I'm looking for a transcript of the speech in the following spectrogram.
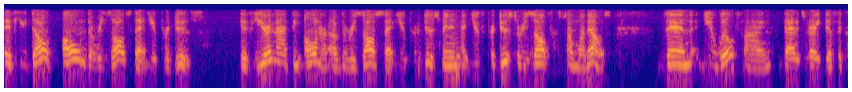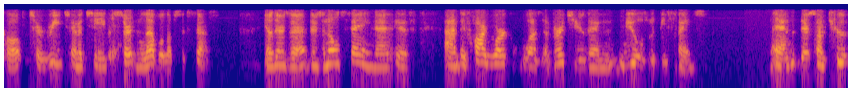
if you don't own the results that you produce, if you're not the owner of the results that you produce, meaning that you've produced a result for someone else, then you will find that it's very difficult to reach and achieve a certain level of success. You know, there's a there's an old saying that if um, if hard work was a virtue, then mules would be saints, and there's some truth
